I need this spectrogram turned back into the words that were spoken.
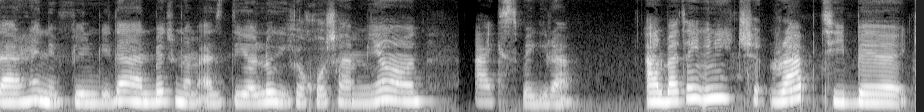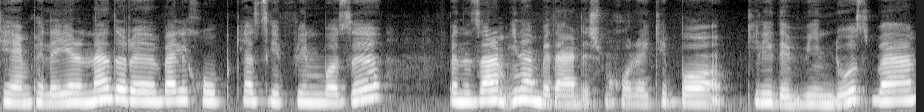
در حین فیلم دیدن بتونم از دیالوگی که خوشم میاد عکس بگیرم. البته این هیچ ربطی به KMPlayer نداره ولی خب کسی که فیلم بازه به نظرم اینم به دردش می‌خوره که با کلید ویندوز و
